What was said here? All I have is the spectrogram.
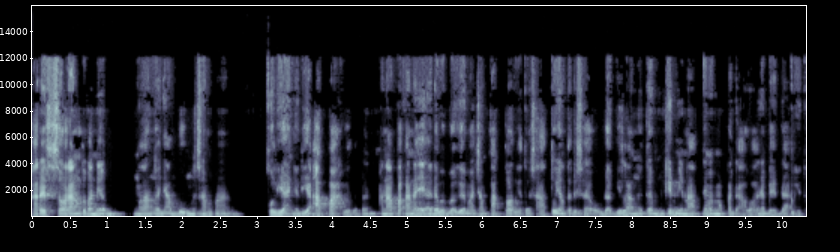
karir seseorang itu kan ya malah nggak nyambung sama kuliahnya dia apa gitu kan. Kenapa? Karena ya ada berbagai macam faktor gitu. Satu yang tadi saya udah bilang gitu ya mungkin minatnya memang pada awalnya beda gitu.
